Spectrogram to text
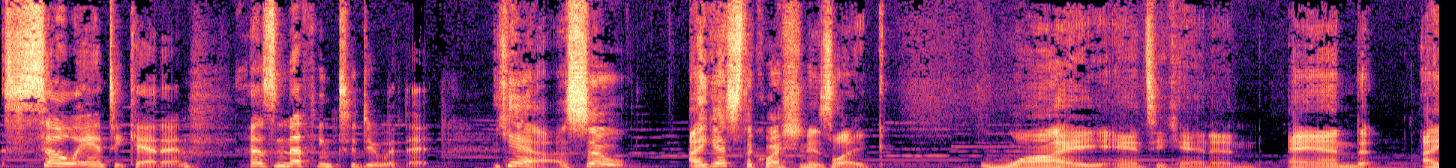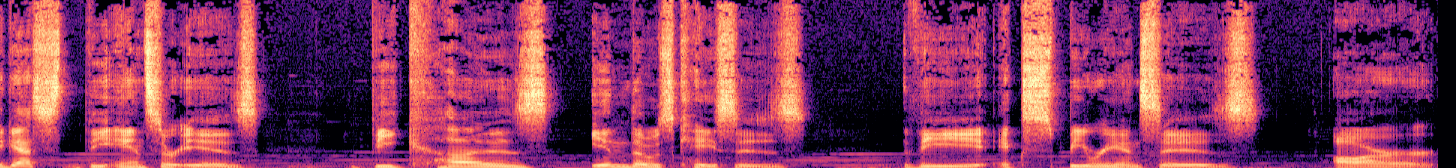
so anti-canon. Has nothing to do with it. Yeah, so I guess the question is like, why anti canon? And I guess the answer is because in those cases, the experiences are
